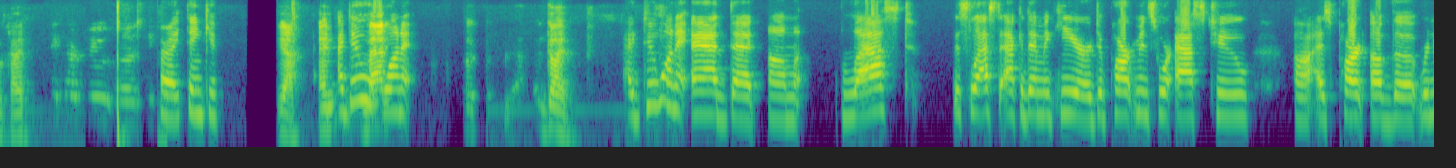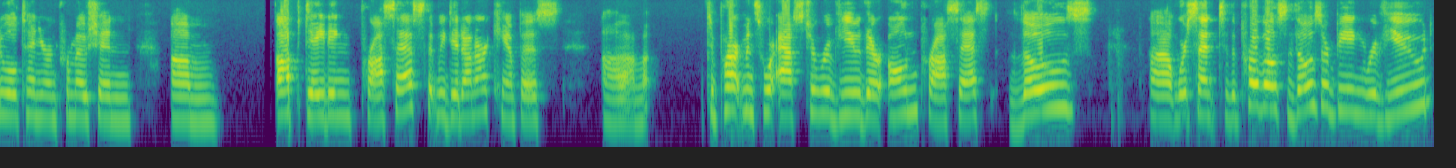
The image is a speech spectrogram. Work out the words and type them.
Okay. All right, thank you. Yeah. And I do want to go ahead. I do want to add that um, last, this last academic year, departments were asked to, uh, as part of the renewal tenure and promotion um, updating process that we did on our campus, um, departments were asked to review their own process. Those uh, were sent to the provost. Those are being reviewed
